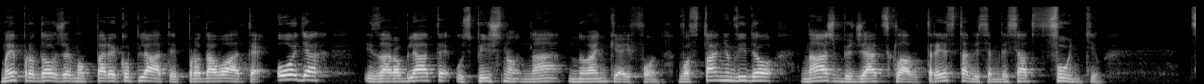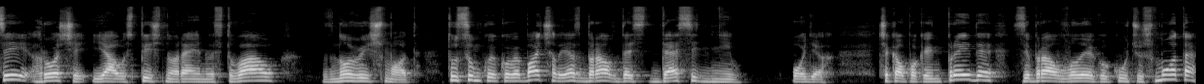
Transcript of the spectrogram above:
Ми продовжуємо перекупляти, продавати одяг і заробляти успішно на новенький iPhone. В останньому відео наш бюджет склав 380 фунтів. Ці гроші я успішно реінвестував в новий шмот. Ту сумку, яку ви бачили, я збирав десь 10 днів одяг. Чекав, поки він прийде, зібрав велику кучу шмота,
